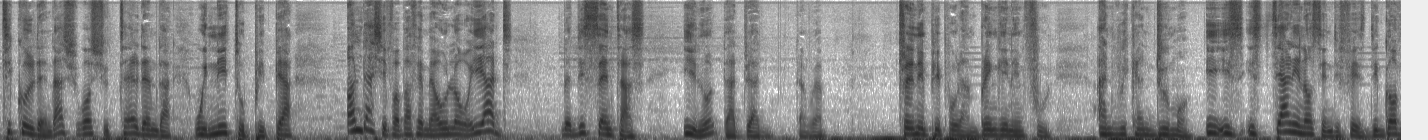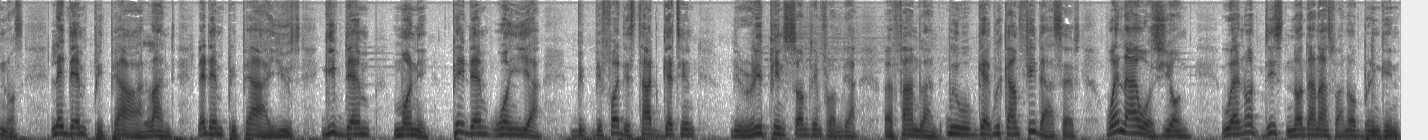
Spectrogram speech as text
tickle them. That's what should tell them that we need to prepare. Under Chief Obafemi Awolowo, he had the, these centers, you know, that we are, that we are training people and bringing in food. And we can do more. He is he's staring us in the face, the governors. Let them prepare our land. Let them prepare our youth. Give them money. Pay them one year be- before they start getting, be reaping something from their uh, farmland. We will get. We can feed ourselves. When I was young, we were not. These northerners were not bringing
